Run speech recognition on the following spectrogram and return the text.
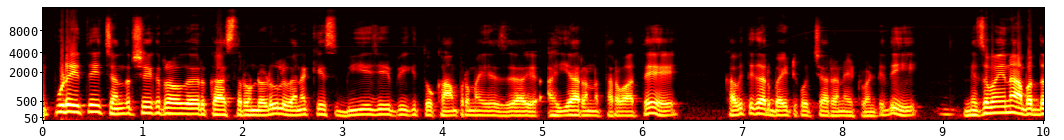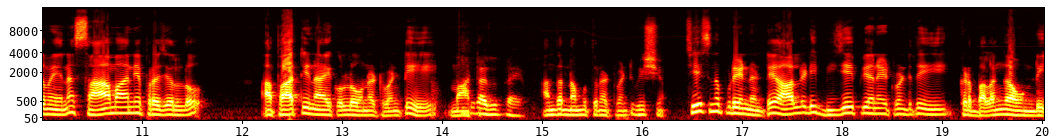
ఎప్పుడైతే చంద్రశేఖరరావు గారు కాస్త రెండు అడుగులు వెనక్కేసి బీజేపీతో కాంప్రమైజ్ అయ్యారన్న తర్వాతే కవిత గారు బయటకు వచ్చారనేటువంటిది నిజమైన అబద్ధమైన సామాన్య ప్రజల్లో ఆ పార్టీ నాయకుల్లో ఉన్నటువంటి మాట. అభిప్రాయం. అందరు నమ్ముతున్నటువంటి విషయం. చేసినప్పుడు ఏంటంటే ఆల్రెడీ బీజేపీ అనేటువంటిది ఇక్కడ బలంగా ఉండి.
